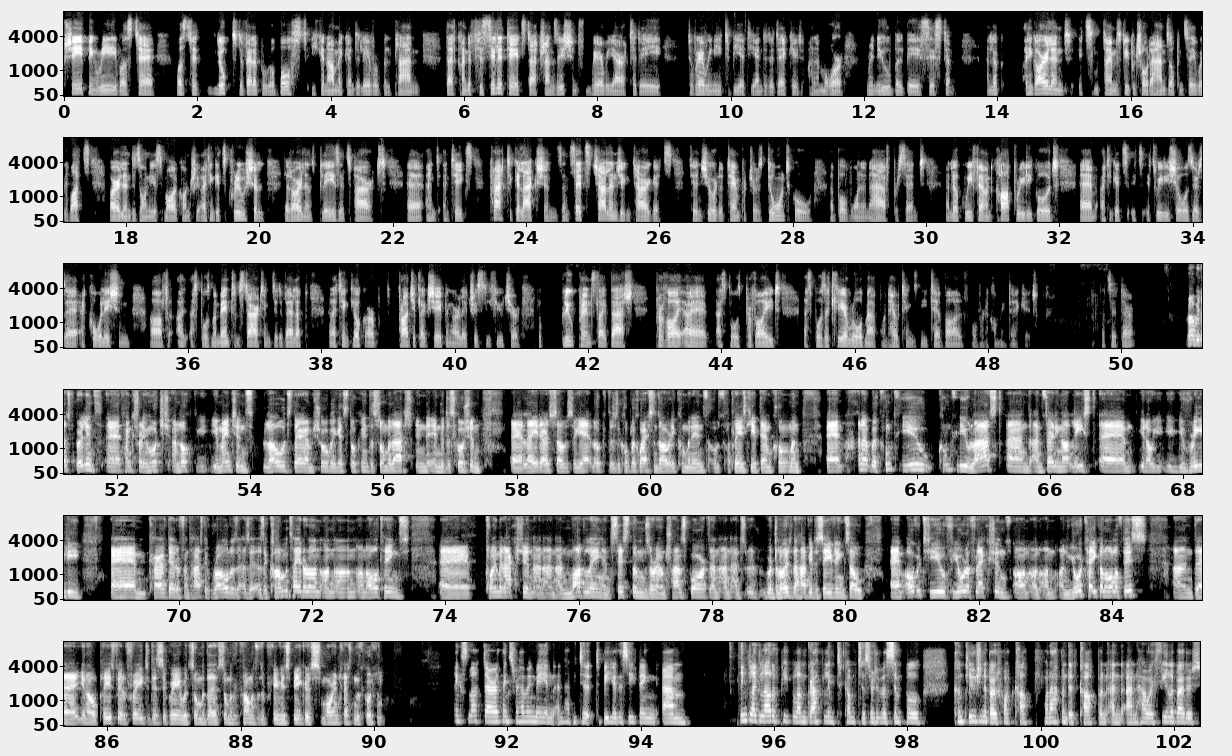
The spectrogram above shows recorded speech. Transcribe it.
shaping really was to was to look to develop a robust economic and deliverable plan that kind of facilitates that transition from where we are today to where we need to be at the end of the decade on a more renewable based system. And look, I think Ireland, it's sometimes people throw their hands up and say, well, what's Ireland is only a small country. I think it's crucial that Ireland plays its part uh, and, and takes practical actions and sets challenging targets to ensure that temperatures don't go above one and a half percent. And look, we found COP really good. Um, I think it's, it's it really shows there's a, a coalition of, I, I, suppose, momentum starting to develop. And I think, look, our project like shaping our electricity future, look, blueprints like that provide, uh, I suppose, provide, I suppose, a clear roadmap on how things need to evolve over the coming decade. That's it, Darren. Robbie, that's brilliant. Uh, thanks very much. And look, you mentioned loads there. I'm sure we'll get stuck into some of that in the, in the discussion uh, later. So, so yeah, look, there's a couple of questions already coming in, so, so please keep them coming. Um, Hannah, we'll come to you. Come to you last, and and certainly not least. Um, you know, you, you've really um, carved out a fantastic role as, as, a, as a commentator on, on, on, on all things uh, climate action and, and, and modelling and systems around transport. And, and, and we're delighted to have you this evening. So um, over to you for your reflections on, on, on, on your take on all of this. And uh, you know, please feel free to disagree with some of the some of the comments of the previous speakers. More interesting discussion. Thanks a lot, Dara. Thanks for having me, and, and happy to, to be here this evening. Um, I think like a lot of people, I'm grappling to come to sort of a simple conclusion about what COP, what happened at COP and, and, and how I feel about it.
